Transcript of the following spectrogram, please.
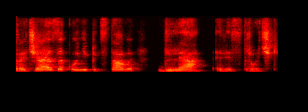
втрачає законні підстави для відстрочки.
